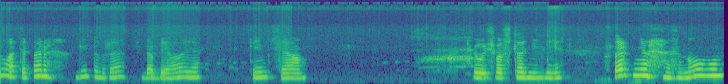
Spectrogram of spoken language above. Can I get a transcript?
Ну, а тепер літо вже добігає кінця. І ось в останні дні серпня знову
